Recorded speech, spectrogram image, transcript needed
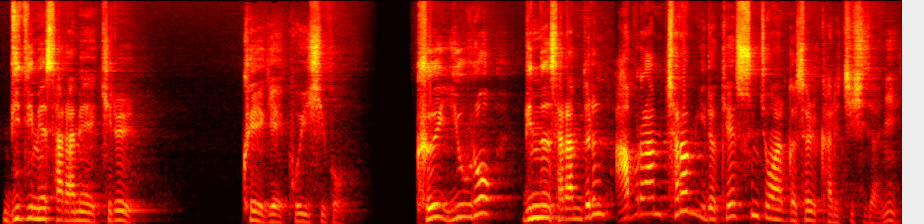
믿음의 사람의 길을 그에게 보이시고 그 이후로 믿는 사람들은 아브라함처럼 이렇게 순종할 것을 가르치시더니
